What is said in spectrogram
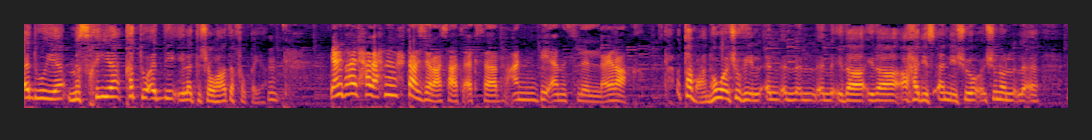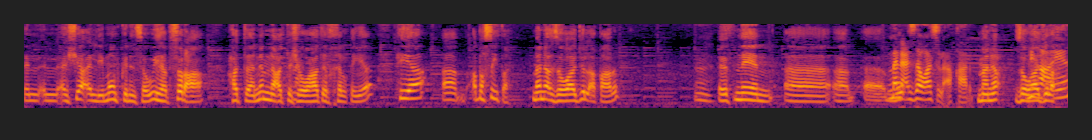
أدوية مسخية قد تؤدي إلى التشوهات الخلقيه. يعني بهاي الحالة إحنا نحتاج دراسات أكثر عن بيئة مثل العراق طبعا هو شوفي ال ال ال ال ال إذا إذا أحد يسألني شو شنو ال ال الأشياء اللي ممكن نسويها بسرعة حتى نمنع التشوهات الخلقية هي آه، بسيطة منع زواج الأقارب مم. اثنين آه، آه، منع زواج الأقارب منع زواج نهائياً؟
